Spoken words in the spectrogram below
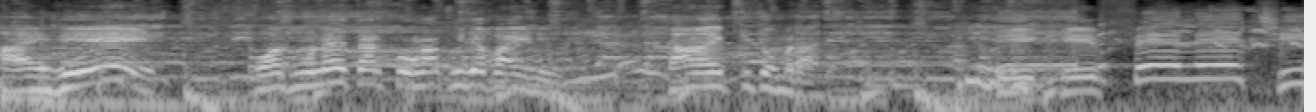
হায় রে বস মনে হয় তার পোঙা খুঁজে পাইনি। দাঁড়াও একটু তোমরা। দেখে ফেলেছি।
